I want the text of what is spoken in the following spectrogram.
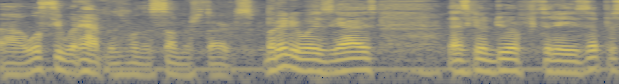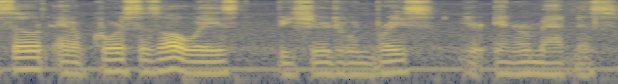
uh, we'll see what happens when the summer starts. But anyways, guys, that's going to do it for today's episode. And of course, as always, be sure to embrace your inner madness.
